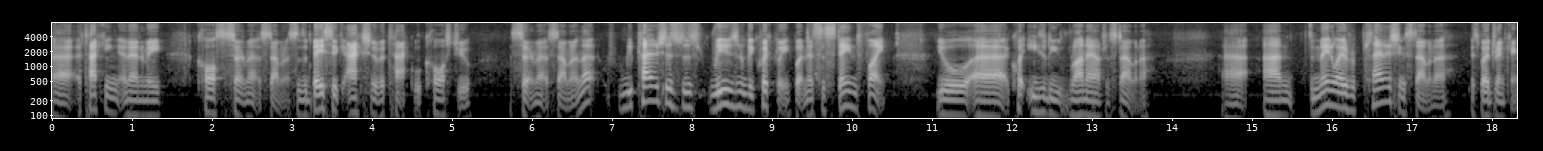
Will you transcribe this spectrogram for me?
uh, attacking an enemy costs a certain amount of stamina. So the basic action of attack will cost you a certain amount of stamina, and that replenishes reasonably quickly. But in a sustained fight, you'll uh, quite easily run out of stamina. Uh, and the main way of replenishing stamina is by drinking.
